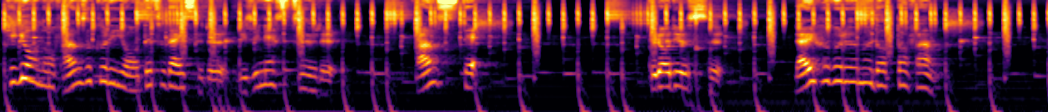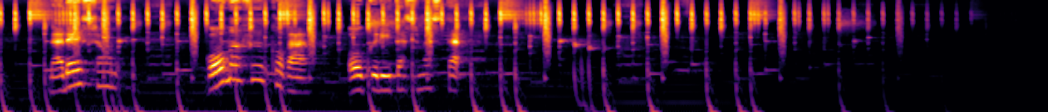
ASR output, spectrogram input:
企業のファン作りをお手伝いするビジネスツール。ファンステ。プロデュース。ライフブルームドットファン。ナレーション。ゴーマフーコがお送りいたしました。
